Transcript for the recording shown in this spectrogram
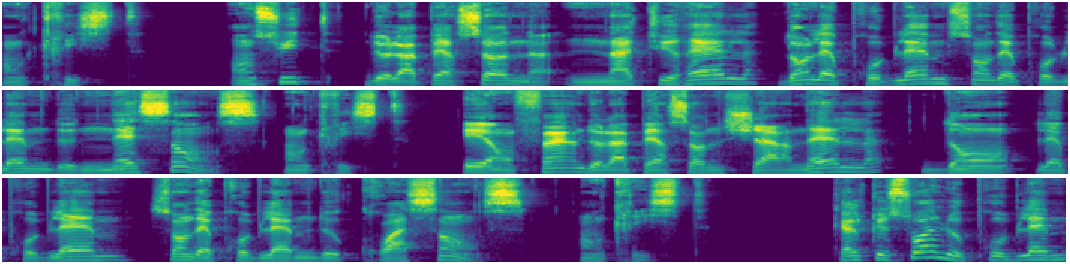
en Christ. Ensuite, de la personne naturelle dont les problèmes sont des problèmes de naissance en Christ et enfin de la personne charnelle dont les problèmes sont des problèmes de croissance en Christ. Quel que soit le problème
